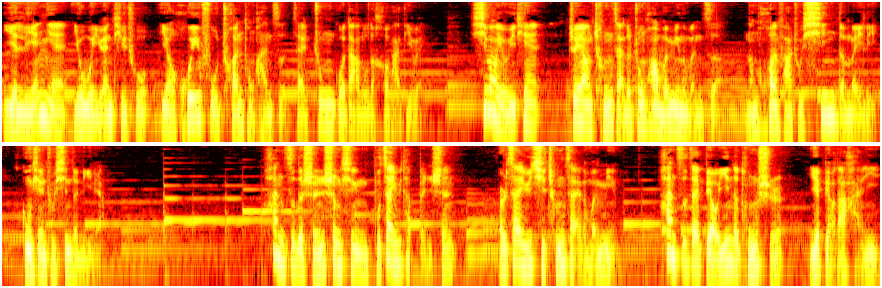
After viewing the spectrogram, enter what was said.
也连年有委员提出要恢复传统汉字在中国大陆的合法地位，希望有一天这样承载着中华文明的文字能焕发出新的魅力，贡献出新的力量。汉字的神圣性不在于它本身，而在于其承载的文明。汉字在表音的同时，也表达含义。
